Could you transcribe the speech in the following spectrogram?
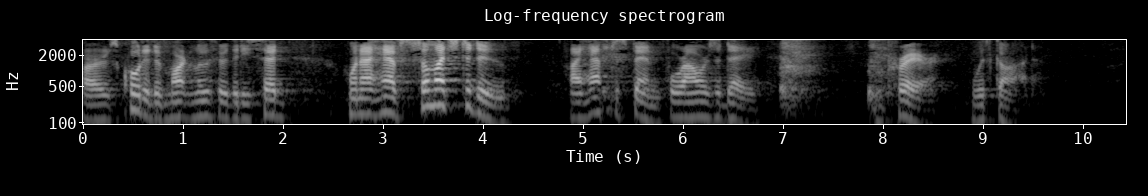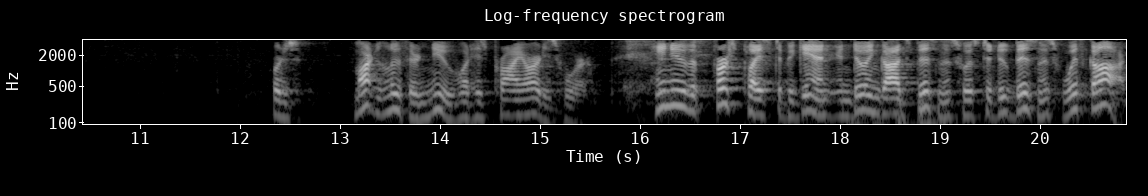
or it was quoted of Martin Luther that he said, when I have so much to do, I have to spend four hours a day in prayer with God. Whereas Martin Luther knew what his priorities were. He knew the first place to begin in doing God's business was to do business with God.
